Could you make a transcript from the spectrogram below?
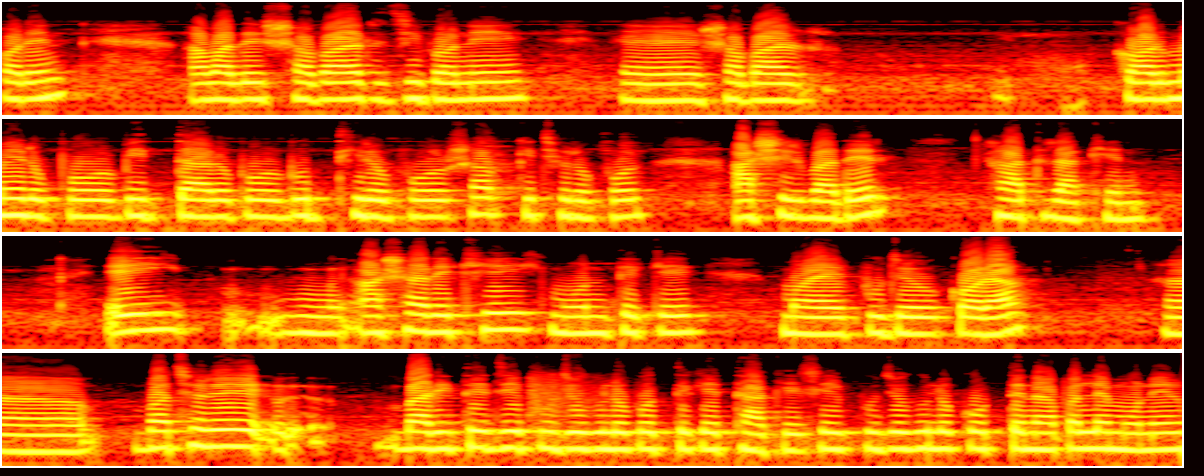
করেন। আমাদের সবার জীবনে সবার কর্মের উপর, বিদ্যার উপর, বুদ্ধির উপর সব কিছুর উপর আশীর্বাদের হাত রাখেন। এই আশা রেখেই মন থেকে মায়ের পুজো করা। বছরে বাড়িতে যে পুজোগুলো প্রত্যেকের থাকে, সেই পুজোগুলো করতে না পারলে মনের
